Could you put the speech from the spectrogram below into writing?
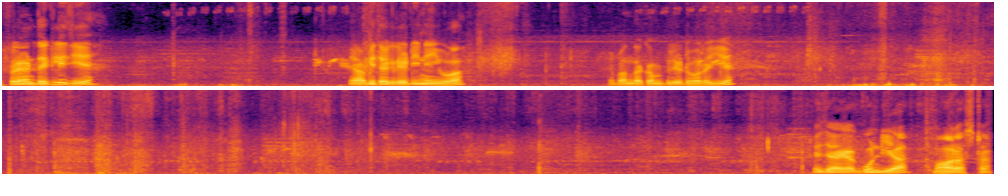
तो फ्रेंड देख लीजिए। ये अभी तक रेडी नहीं हुआ। ये बंदा कंप्लीट हो रही है। ये जाएगा गोंडिया, महाराष्ट्र।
